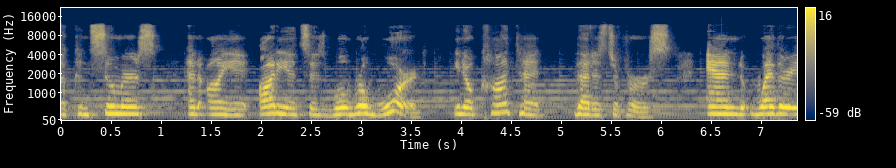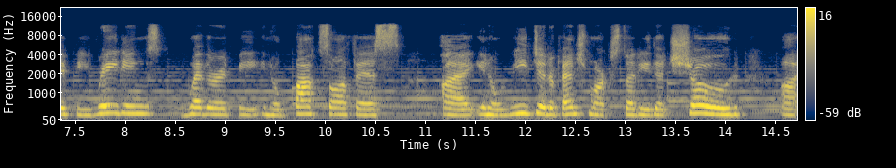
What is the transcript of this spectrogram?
uh, consumers and audiences will reward, you know, content that is diverse. And whether it be ratings, whether it be, you know, box office, uh, you know, we did a benchmark study that showed uh,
